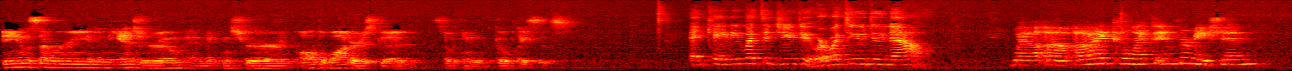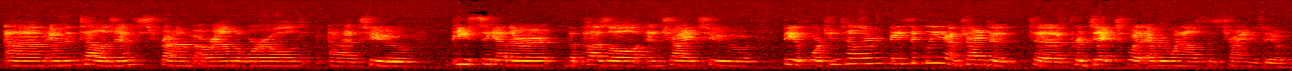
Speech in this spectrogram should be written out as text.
being in the submarine in the engine room and making sure all the water is good so we can go places. And Katie, what did you do, or what do you do now? Well, um, I collect information um, and intelligence from around the world uh, to piece together the puzzle and try to be a fortune teller, basically. I'm trying to, to predict what everyone else is trying to do.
